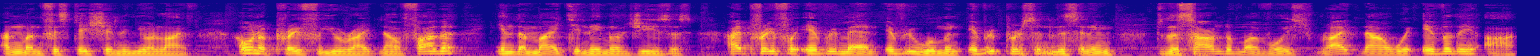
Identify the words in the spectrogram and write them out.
and manifestation in your life. I want to pray for you right now. Father, in the mighty name of Jesus, I pray for every man, every woman, every person listening to the sound of my voice right now, wherever they are,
